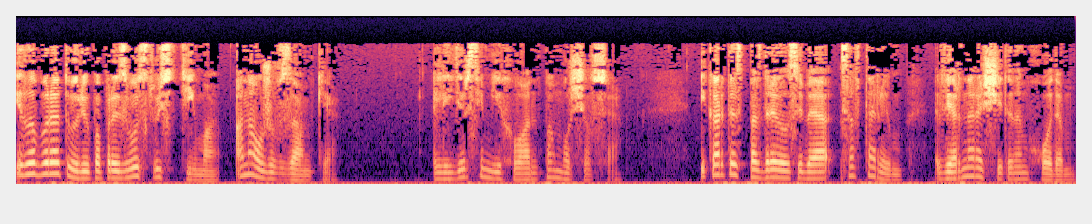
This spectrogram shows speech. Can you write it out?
И лабораторию по производству стима, она уже в замке. Лидер семьи Хван поморщился. И Кортес поздравил себя со вторым, верно рассчитанным ходом.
